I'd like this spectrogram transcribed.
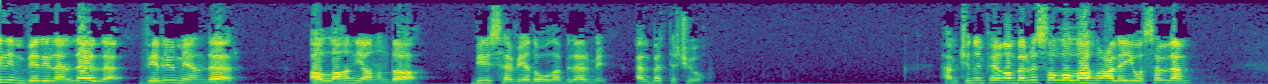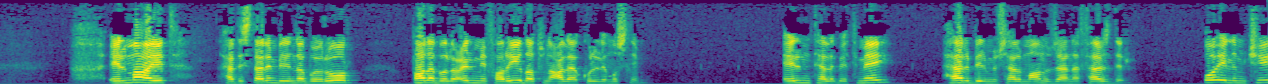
elm verilənlərlə verilməyənlər Allahın yanında bir səviyyədə ola bilərmi? Əlbəttə ki, yox. Həmçinin Peyğəmbərimiz sallallahu aleyhi və səlləm elmə aid hədislərin birində buyurur, Talabul ilmi faridatun alə kulli muslim. Elm tələb etmək hər bir müsəlman üzərinə fərzdir. O elm ki,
